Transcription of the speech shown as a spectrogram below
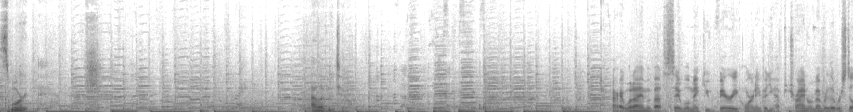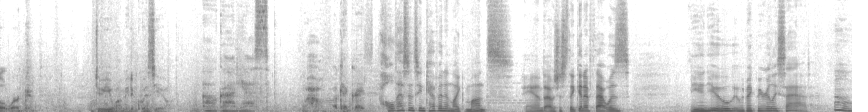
Smart. I love you too. What I am about to say will make you very horny, but you have to try and remember that we're still at work. Do you want me to quiz you? Oh, God, yes. Wow. Okay, great. Holt hasn't seen Kevin in like months, and I was just thinking if that was me and you, it would make me really sad. Oh.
